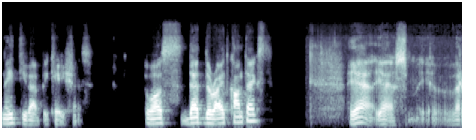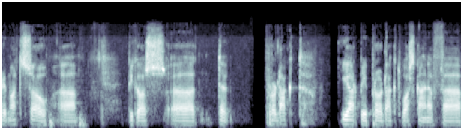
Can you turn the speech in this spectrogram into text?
native applications. Was that the right context? Yeah, yes, very much so. Uh, because uh, the product, ERP product, was kind of uh,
